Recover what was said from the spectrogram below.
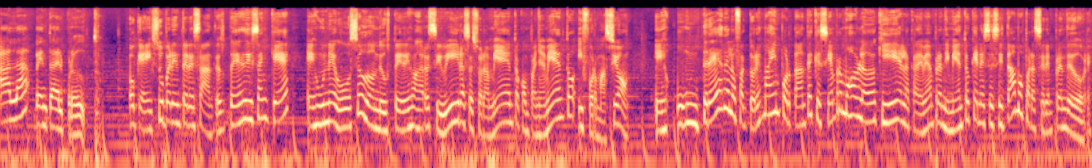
a la venta del producto. Ok, súper interesante. Ustedes dicen que es un negocio donde ustedes van a recibir asesoramiento, acompañamiento y formación. Es un tres de los factores más importantes que siempre hemos hablado aquí en la Academia de Emprendimiento que necesitamos para ser emprendedores.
